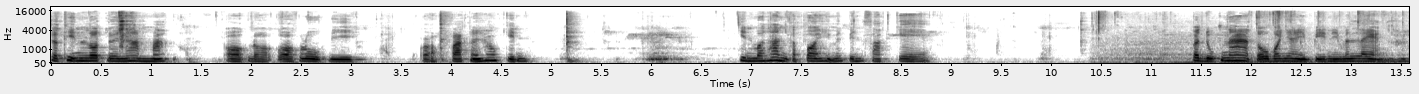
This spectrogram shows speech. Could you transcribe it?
กระทินลดด้วยน้ำหมัก ออกดอกออกลูกดี ออกฝักให้เฮากิน กินบ่ท่านกับปล่อยให้มันเป็นฝักแก่ปลาดุกหน้าโตบ่ใหญ่ปีนี้มันแรงค่ะ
